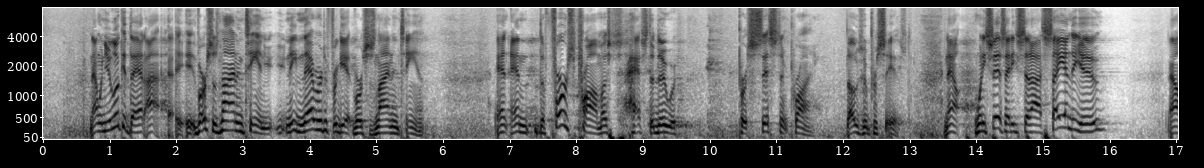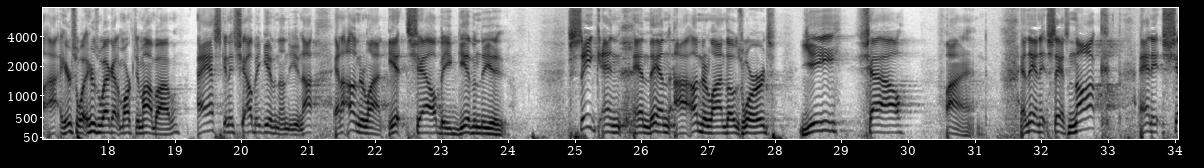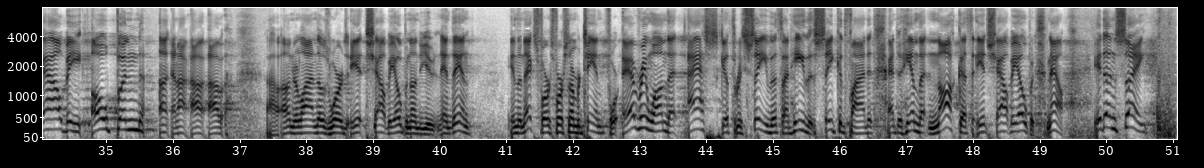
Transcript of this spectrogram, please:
Now, when you look at that, I, it, verses 9 and 10, you, you, need never to forget verses 9 and 10. And, and the first promise has to do with persistent praying, those who persist. Now, when he says that, he said, I say unto you, now I, here's, what, here's the way I got it marked in my Bible ask and it shall be given unto you. Now, and I underline, it shall be given to you. Seek and, and then I underline those words, ye shall find. And then it says, Knock, and it shall be opened. And I, I, I, I underline those words, it shall be opened unto you. And then in the next verse, verse number 10, for everyone that asketh receiveth, and he that seeketh findeth, and to him that knocketh it shall be opened. Now, it doesn't say,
